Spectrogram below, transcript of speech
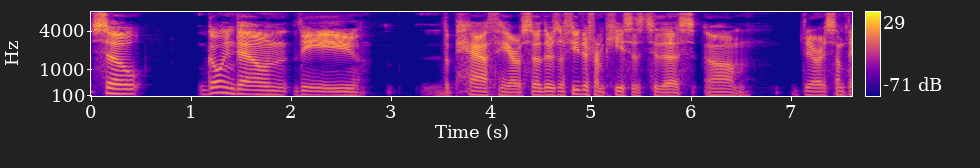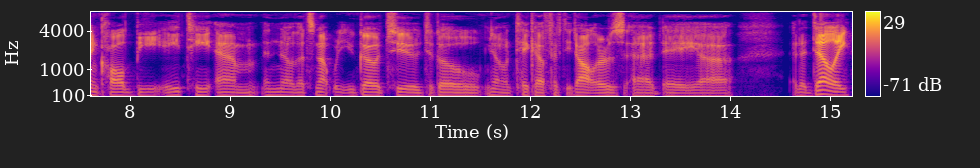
So going down the the path here, so there's a few different pieces to this. Um, there is something called the ATM, and no, that's not what you go to to go, you know, take out fifty dollars at a uh, at a deli.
